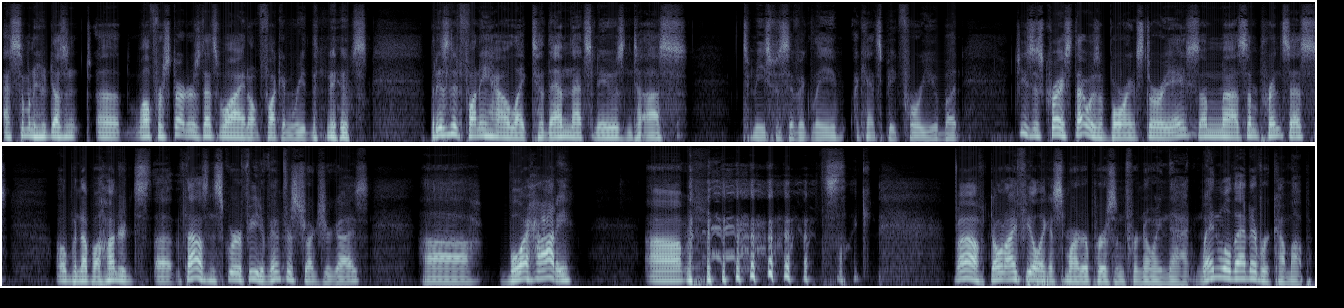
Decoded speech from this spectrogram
as someone who doesn't, uh, well, for starters, that's why I don't fucking read the news. But isn't it funny how like to them that's news and to us, to me specifically, I can't speak for you, but Jesus Christ, that was a boring story, eh? Some uh, some princess opened up a hundred uh, thousand square feet of infrastructure, guys. Uh, boy howdy. Um, it's like, wow, don't I feel like a smarter person for knowing that? When will that ever come up?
